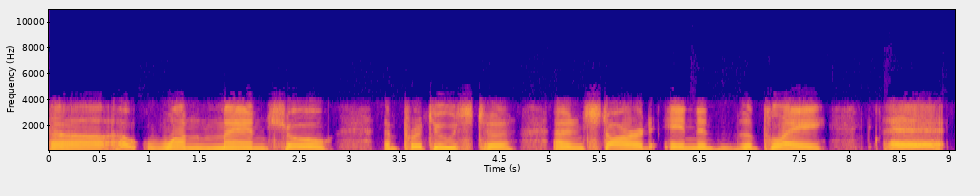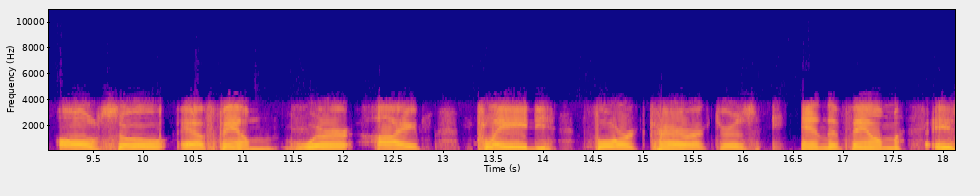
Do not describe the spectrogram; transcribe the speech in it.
uh, a one man show uh, produced uh, and starred in the play. Uh, also, a film where I played four characters, and the film is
